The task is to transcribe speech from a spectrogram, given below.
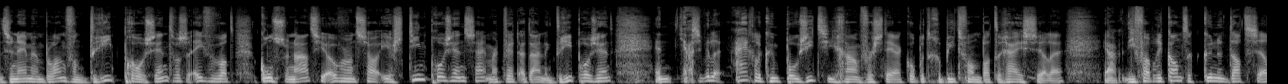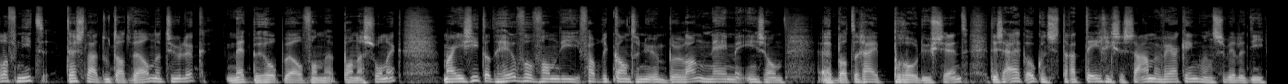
ze nemen een belang van 3%. Er was even wat consternatie over, want het zou eerst 10% zijn, maar het werd uiteindelijk 3%. En ja, ze willen eigenlijk hun positie gaan versterken op het gebied van batterijcellen. Ja, die fabrikanten kunnen dat zelf niet. Tesla doet dat wel natuurlijk. Met behulp wel van eh, Panasonic. Maar je ziet dat heel veel van die fabrikanten nu een belang nemen in zo'n eh, batterijproducent. Het is eigenlijk ook een strategische samenwerking, want ze willen die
